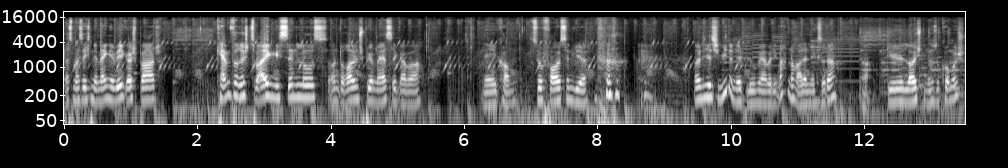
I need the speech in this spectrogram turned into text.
dass man sich eine Menge Weg erspart. Kämpferisch zwar eigentlich sinnlos und rollenspielmäßig, aber nee, komm, so faul sind wir. und hier ist schon wieder eine Blume, aber die machen doch alle nichts, oder? Ja, die leuchten nur so komisch.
